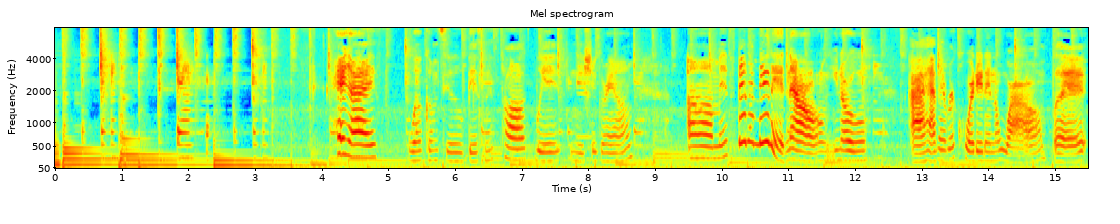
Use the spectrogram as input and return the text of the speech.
Hey guys, welcome to Business Talk with Nisha Graham. Um, it's been a minute now, you know, I haven't recorded in a while, but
